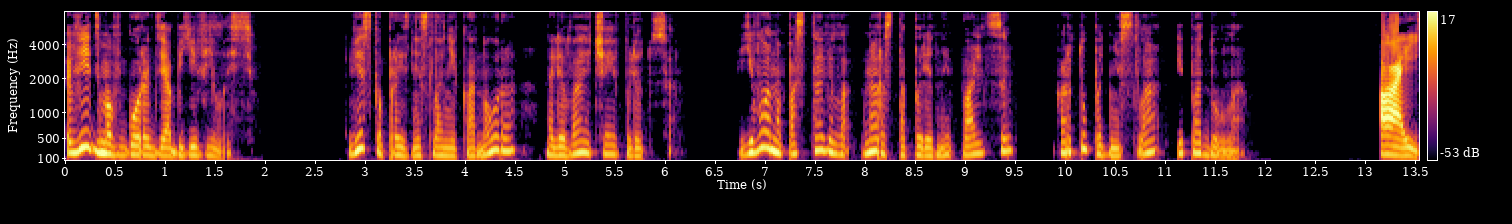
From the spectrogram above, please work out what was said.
Ведьма в городе объявилась. Веско произнесла Никанора, наливая чай в блюдце. Его она поставила на растопыренные пальцы, к рту поднесла и подула. «Ай,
